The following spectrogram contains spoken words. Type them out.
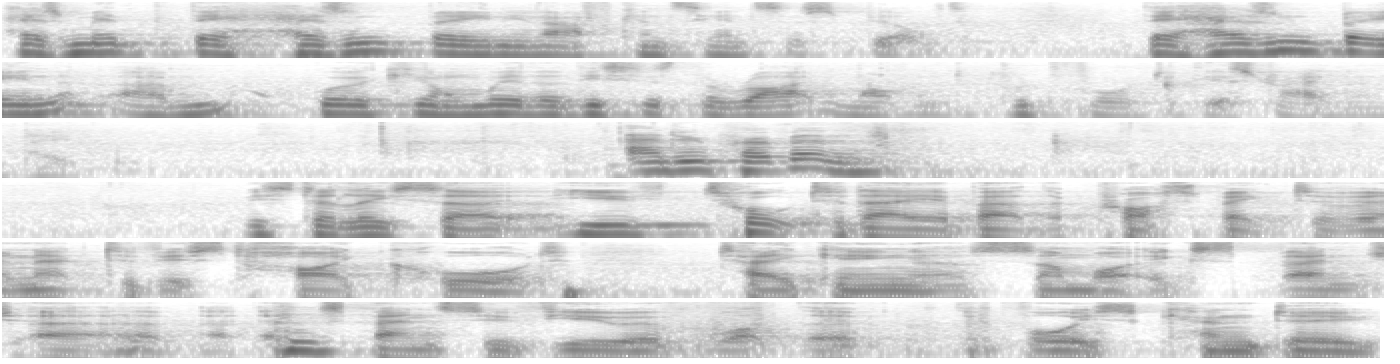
has meant that there hasn't been enough consensus built. There hasn't been um, working on whether this is the right model to put forward to the Australian people. Andrew Probyn. Mr Leeser, you've talked today about the prospect of an activist high court taking a somewhat expan uh, expansive view of what the, the voice can do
